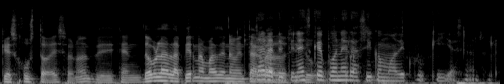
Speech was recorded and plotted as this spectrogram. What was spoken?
que es justo eso, ¿no? Te dicen, dobla la pierna más de 90 Claro, grados. te y tienes tú, que poner "Ostras". así como de cuquillas en el suelo.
